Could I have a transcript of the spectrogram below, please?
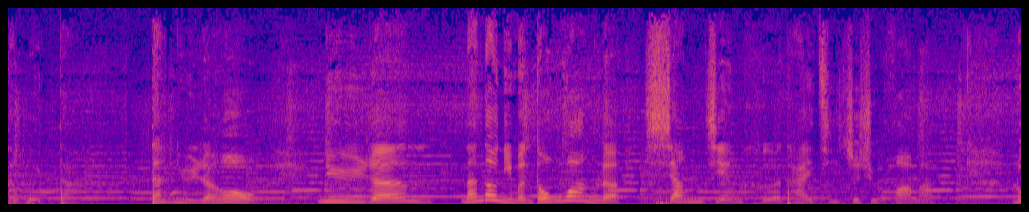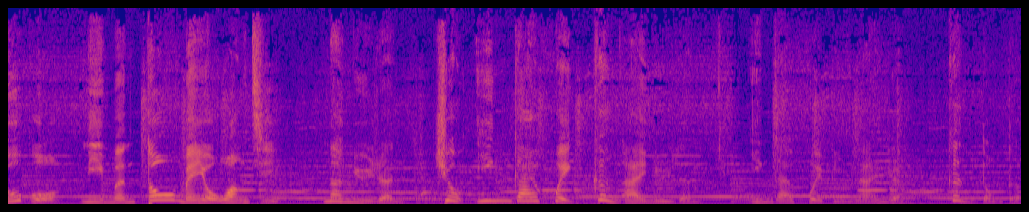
的伟大，但女人哦，女人，难道你们都忘了“相煎何太急”这句话吗？如果你们都没有忘记，那女人就应该会更爱女人，应该会比男人更懂得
